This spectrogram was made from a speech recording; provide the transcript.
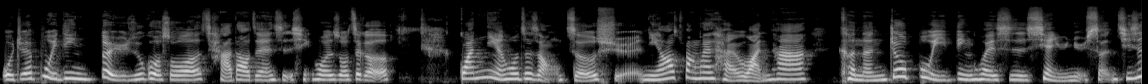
我觉得不一定对于如果说查到这件事情，或者说这个观念或这种哲学，你要放在台湾，它。可能就不一定会是限于女生，其实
